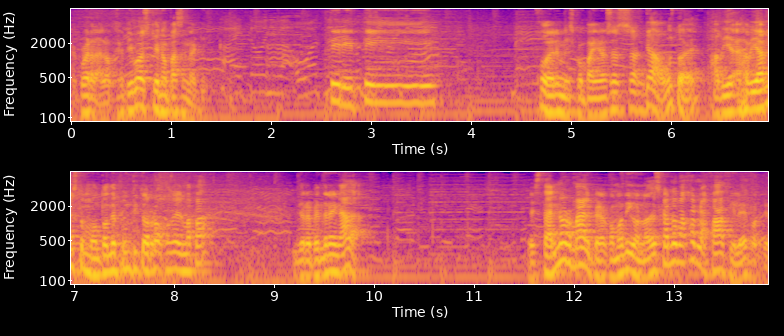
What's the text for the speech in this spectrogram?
Recuerda, el objetivo es que no pasen de aquí. Tiriti. Joder, mis compañeros se han quedado a gusto, ¿eh? Había, había visto un montón de puntitos rojos en el mapa y de repente no hay nada. Está normal, pero como digo, no descarto bajarla fácil, ¿eh? Porque...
